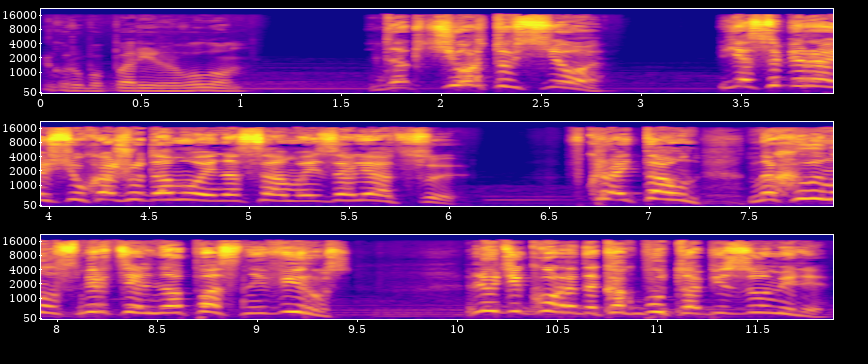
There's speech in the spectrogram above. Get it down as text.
Грубо парировал он. «Да к черту все! Я собираюсь и ухожу домой на самоизоляцию! В Крайтаун нахлынул смертельно опасный вирус! Люди города как будто обезумели!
